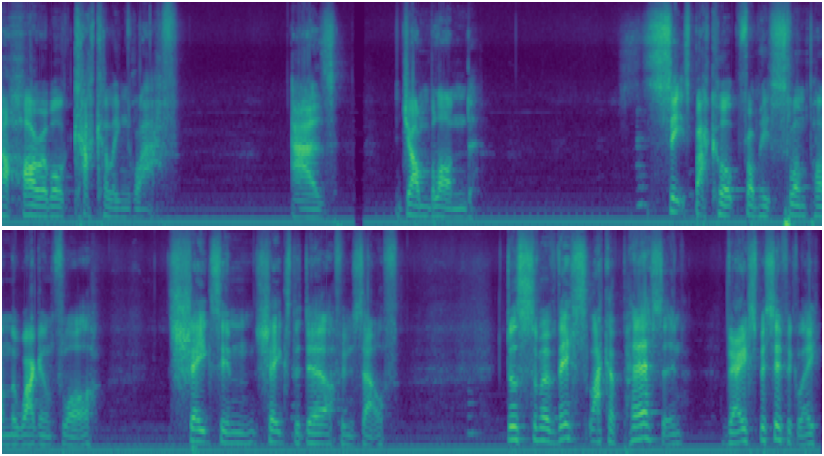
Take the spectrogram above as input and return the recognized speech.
a horrible cackling laugh as John Blonde sits back up from his slump on the wagon floor, shakes him, shakes the dirt off himself, does some of this like a person, very specifically,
